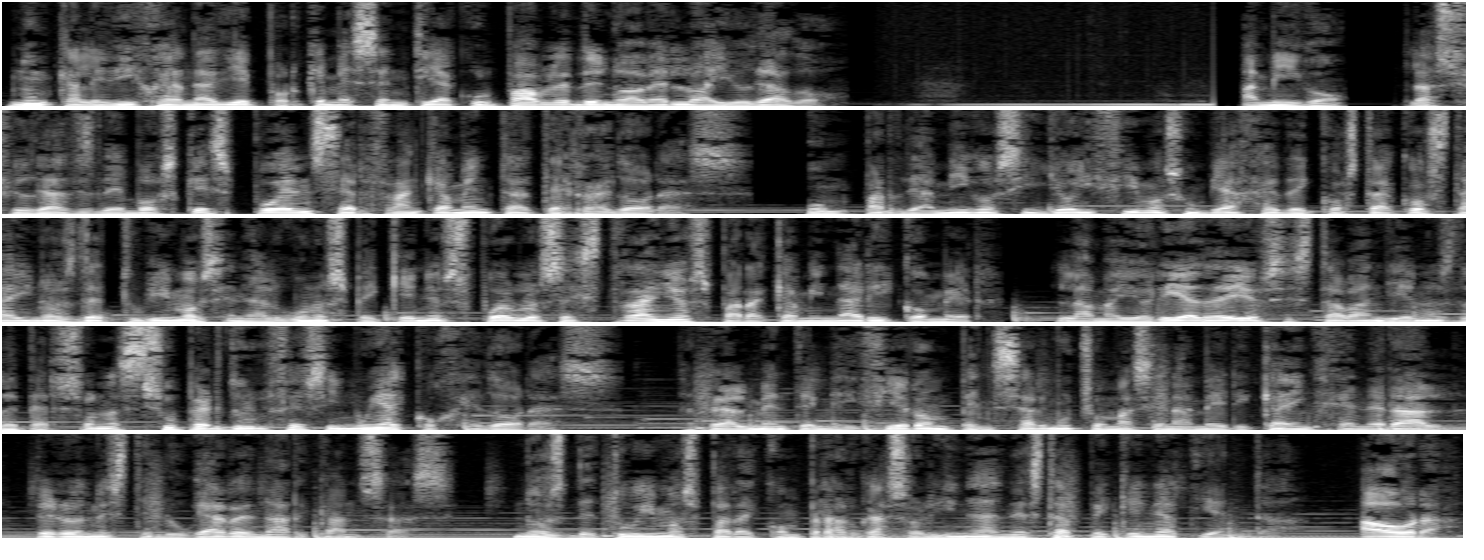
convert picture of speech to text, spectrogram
nunca le dije a nadie porque me sentía culpable de no haberlo ayudado. Amigo, las ciudades de bosques pueden ser francamente aterradoras. Un par de amigos y yo hicimos un viaje de costa a costa y nos detuvimos en algunos pequeños pueblos extraños para caminar y comer. La mayoría de ellos estaban llenos de personas súper dulces y muy acogedoras realmente me hicieron pensar mucho más en América en general, pero en este lugar en Arkansas, nos detuvimos para comprar gasolina en esta pequeña tienda. Ahora,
